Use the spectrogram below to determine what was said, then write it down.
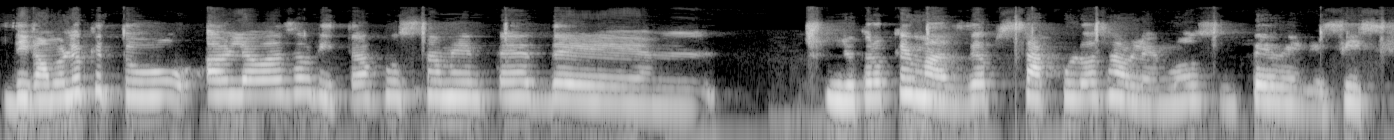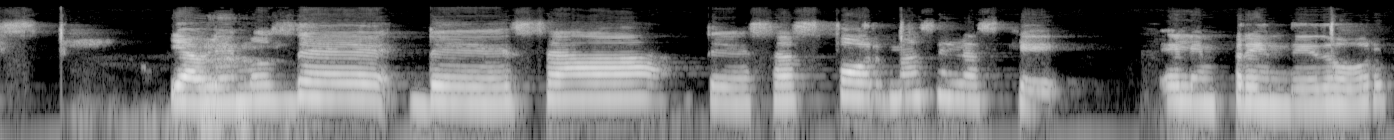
digamos lo que tú hablabas ahorita justamente de, mm, yo creo que más de obstáculos hablemos de beneficios y hablemos de, de, esa, de esas formas en las que el emprendedor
